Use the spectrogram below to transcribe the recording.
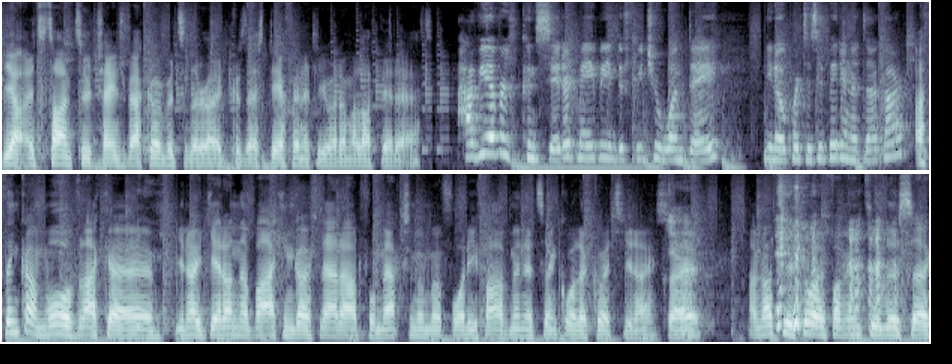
yeah, it's time to change back over to the road because that's definitely what I'm a lot better at. Have you ever considered maybe in the future one day, you know, participate in a Dakar? I think I'm more of like a, you know, get on the bike and go flat out for maximum of 45 minutes and call it quits, you know? So Yeah. I'm not too sure if I'm into this uh,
